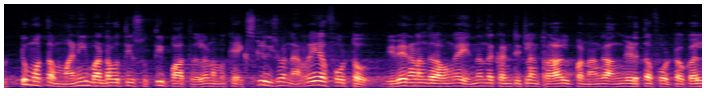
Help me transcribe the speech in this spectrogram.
ஒட்டுமொத்த மணி மண்டபத்தையும் சுற்றி பார்த்ததில் நமக்கு எக்ஸ்க்ளூசிவாக நிறைய ஃபோட்டோ விவேகானந்தர் அவங்க எந்தெந்த கண்ட்ரிக்கெலாம் ட்ராவல் பண்ணாங்க அங்கே எடுத்த ஃபோட்டோக்கள்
